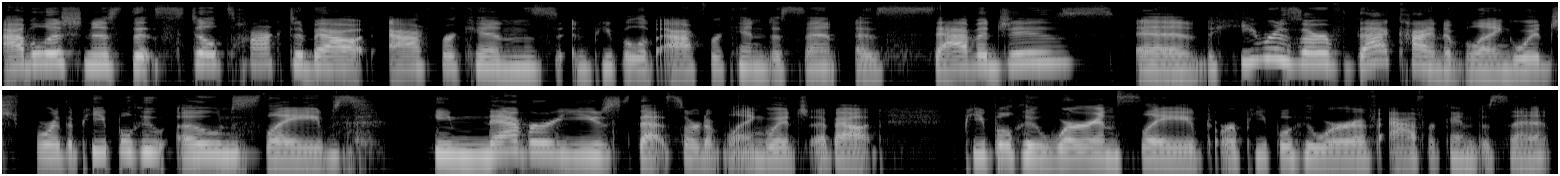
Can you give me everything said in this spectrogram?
abolitionists that still talked about Africans and people of African descent as savages. And he reserved that kind of language for the people who owned slaves. He never used that sort of language about people who were enslaved or people who were of African descent.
